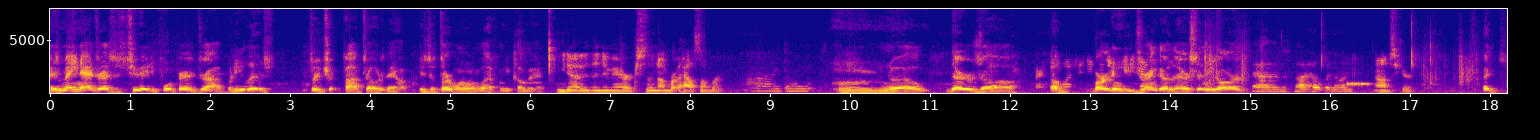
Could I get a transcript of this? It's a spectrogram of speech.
His main address is 284 Perry Drive, but he lives three, five trailers down. He's the third one on the left when you come in. You know the numerics, the number, the house number. I don't. Um, no, there's uh, a burgundy Durango there sitting in the yard. Uh, it's not helping none. I'm scared. It's,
